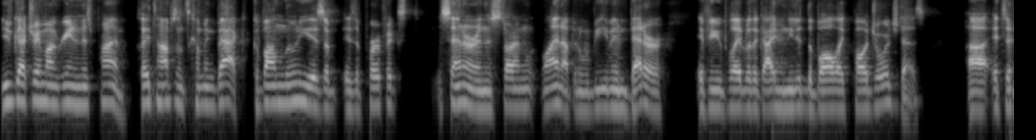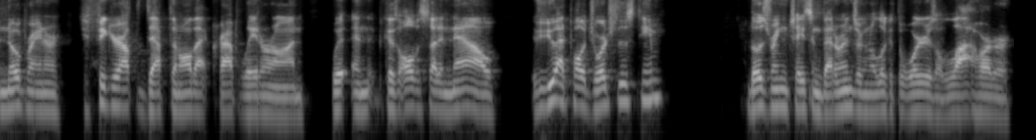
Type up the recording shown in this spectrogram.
You've got Draymond Green in his prime. Klay Thompson's coming back. Kevon Looney is a is a perfect center in the starting lineup, and would be even better if you played with a guy who needed the ball like Paul George does. Uh, it's a no brainer. You figure out the depth and all that crap later on, with, and because all of a sudden now if you add Paul George to this team, those ring chasing veterans are going to look at the Warriors a lot harder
